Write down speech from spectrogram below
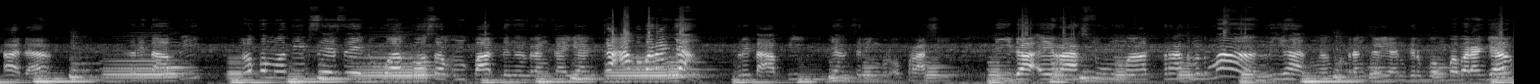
ada kereta api lokomotif CC204 dengan rangkaian KA Baranjang. Kereta api yang sering beroperasi di daerah Sumatera teman-teman. Lihat mengangkut rangkaian gerbong Babaranjang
